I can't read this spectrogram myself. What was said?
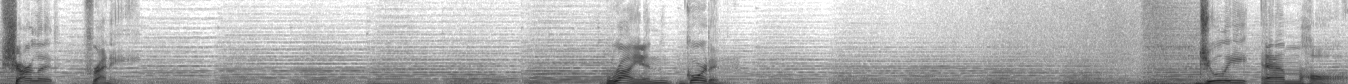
Charlotte Frenny. Ryan Gordon. Julie M. Hall.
